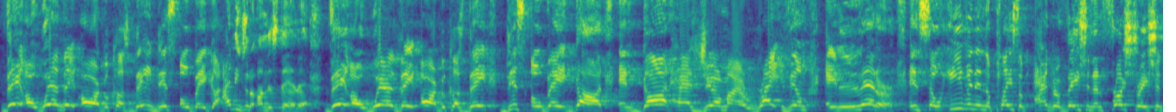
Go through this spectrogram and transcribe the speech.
They are where they are because they disobeyed God. I need you to understand that. They are where they are because they disobeyed God, and God has Jeremiah write them a letter. And so, even in the place of aggravation and frustration,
